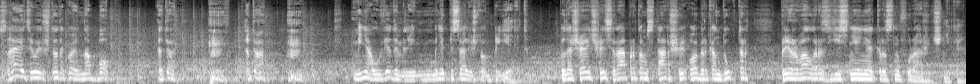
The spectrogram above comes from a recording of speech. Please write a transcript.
Знаете вы, что такое набоб? Это... Это... Меня уведомили, мне писали, что он приедет. Подошедший с рапортом старший оберкондуктор прервал разъяснение краснофуражечника.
